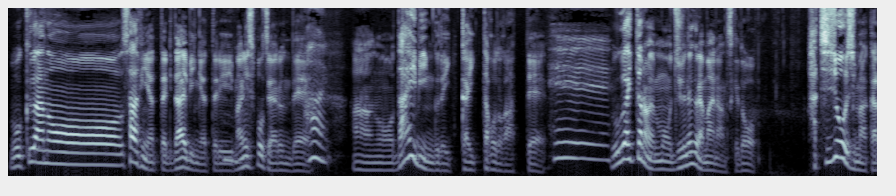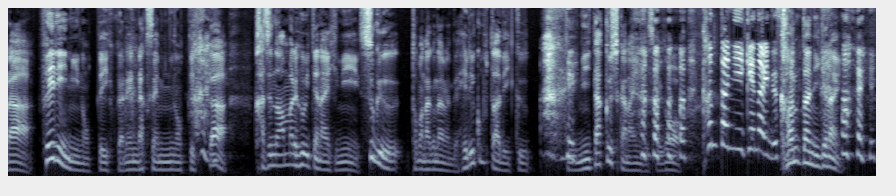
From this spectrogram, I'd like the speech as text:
僕あのーサーフィンやったりダイビングやったり、マリンスポーツやるんで、はい。あのダイビングで一回行ったことがあって。僕が行ったのはもう10年ぐらい前なんですけど、八丈島からフェリーに乗っていくか連絡船に乗っていくか、風のあんまり吹いてない日にすぐ飛ばなくなるんでヘリコプターで行くっていう2択しかないんですけど、簡単に行けないんですね簡単に行けない。はい。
